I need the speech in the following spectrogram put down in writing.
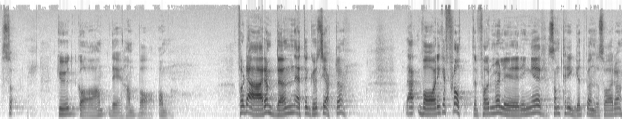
Så Gud ga ham det han ba om. For det er en bønn etter Guds hjerte. Det var ikke flotte formuleringer som trigget bønnesvaret.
